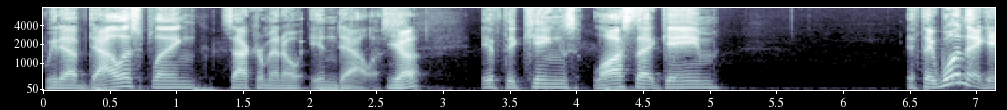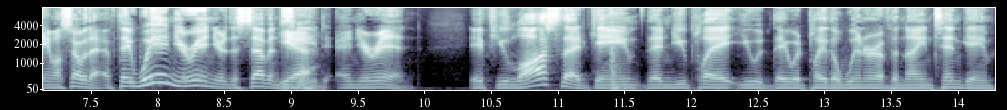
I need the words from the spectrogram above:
We'd have Dallas playing Sacramento in Dallas. Yeah. If the Kings lost that game, if they won that game, I'll start with that. If they win, you're in. You're the seven Yeah. seed, and you're in. If you lost that game, then you play. You would. They would play the winner of the 9-10 game,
